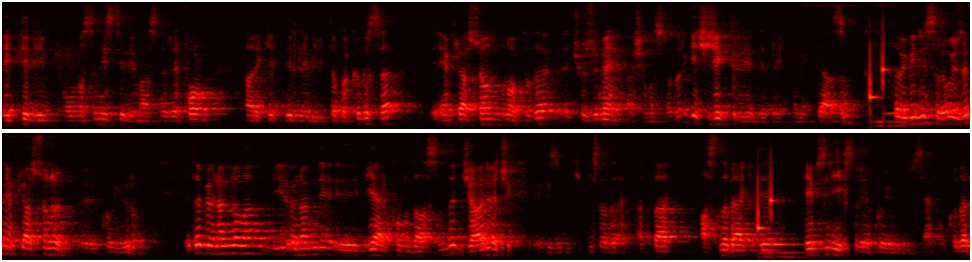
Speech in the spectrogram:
beklediğim, olmasını istediğim aslında reform hareketleriyle birlikte bakılırsa enflasyon bu noktada e, çözüme aşamasına doğru geçecektir diye beklemek lazım. Tabii birinci sıra o yüzden enflasyonu e, koyuyorum. E, tabii önemli olan bir önemli e, diğer konu da aslında cari açık bizim ikinci sırada. Hatta aslında belki de hepsini ilk sıraya koyabiliriz. Yani o kadar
